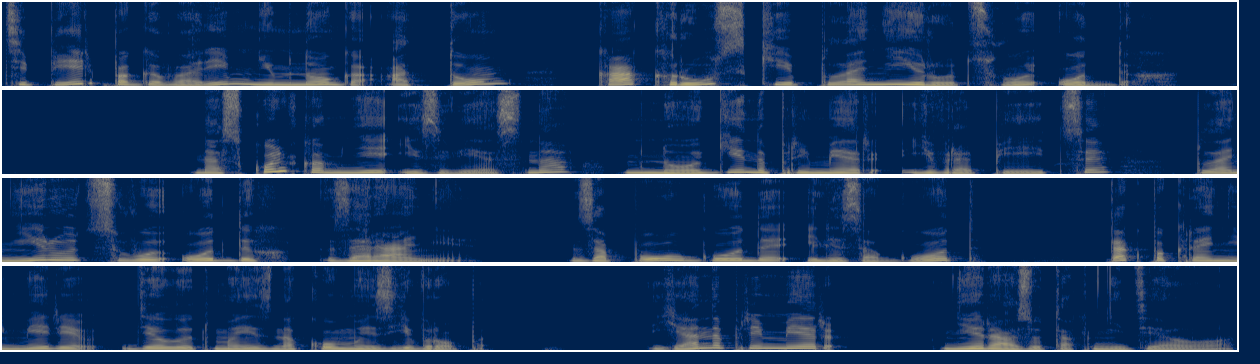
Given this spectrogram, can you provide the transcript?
теперь поговорим немного о том, как русские планируют свой отдых. Насколько мне известно, многие, например, европейцы, планируют свой отдых заранее, за полгода или за год – Так, по крайней мере, делают мои знакомые из Европы. Я, например, ни разу так не делала.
